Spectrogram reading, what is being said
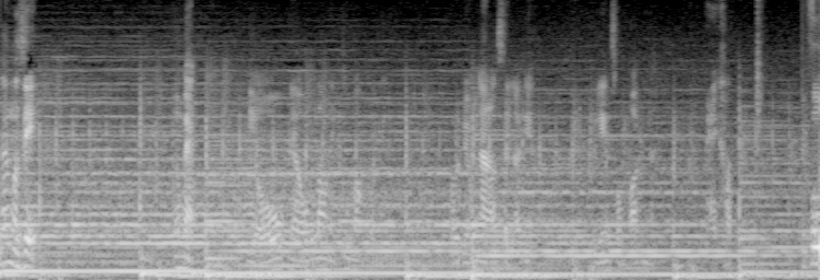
นั่งมาสิเรื่องแบกเดี๋ยวเราเล่าในที่นอกก่อนเดี๋ยวงานเราเสร็จแล้วเนี่ยเรียนส่งบอสนะได้ครับพี่ฟู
